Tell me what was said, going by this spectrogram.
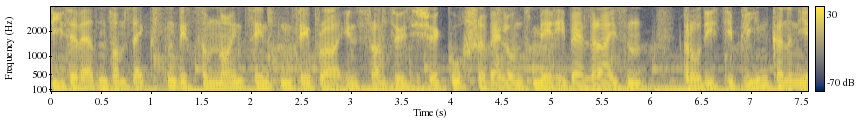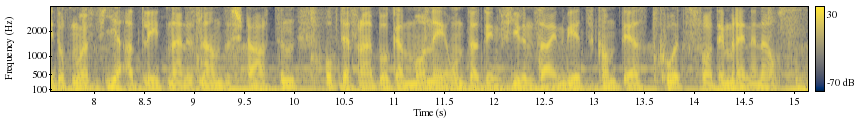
Diese werden vom 6. bis zum 19. Februar ins französische Courchevel und Meribel reisen. Pro Disziplin können jedoch nur vier Athleten eines Landes starten. Ob der Freiburger Monet unter den Vieren sein wird, kommt erst kurz vor dem Rennen aus.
